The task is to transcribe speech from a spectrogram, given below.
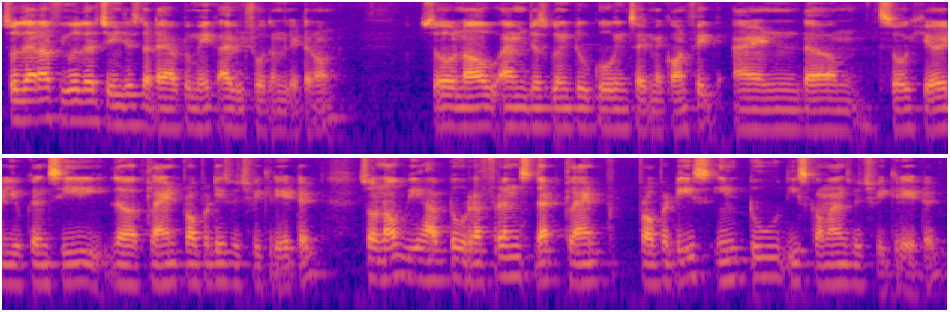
So there are few other changes that i have to make. I will show them later on. So now i'm just going to go inside my config and um, so here you can see the client properties which we created. So now we have to reference that client properties into these commands which we created.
